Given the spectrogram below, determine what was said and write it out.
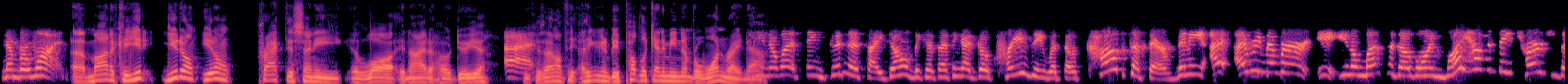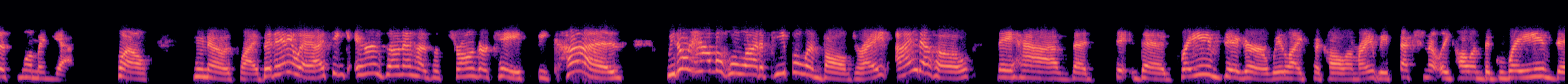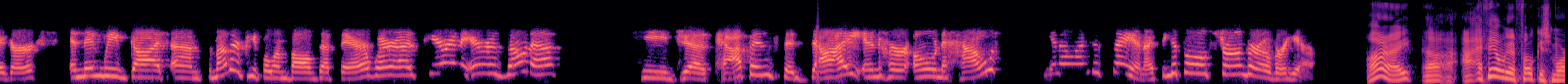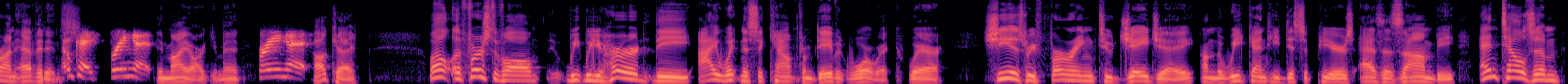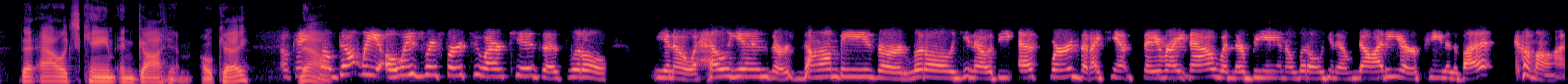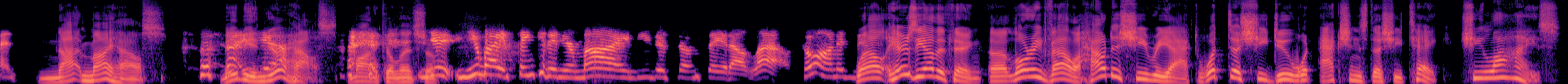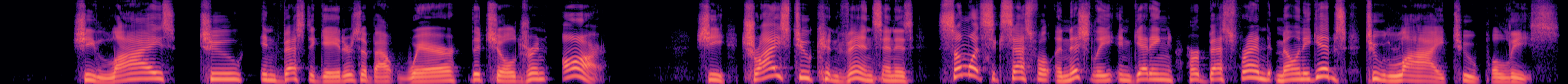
Number one. Uh, Monica, you you don't you don't practice any law in Idaho, do you? Uh, because I don't think I think you're going to be public enemy number one right now. You know what? Thank goodness I don't, because I think I'd go crazy with those cops up there. Vinnie, I, I remember you know months ago going, why haven't they charged this woman yet? Well, who knows why? But anyway, I think Arizona has a stronger case because we don't have a whole lot of people involved, right? Idaho, they have the the grave digger, we like to call him, right? We affectionately call him the grave digger. And then we've got um, some other people involved up there. Whereas here in Arizona, he just happens to die in her own house. You know, I'm just saying, I think it's a little stronger over here. All right. Uh, I think we're going to focus more on evidence. Okay, bring it. In my argument. Bring it. Okay. Well, uh, first of all, we, we heard the eyewitness account from David Warwick where she is referring to JJ on the weekend he disappears as a zombie and tells him that Alex came and got him. Okay. Okay. Now, so don't we always refer to our kids as little, you know, hellions or zombies or little, you know, the S word that I can't say right now when they're being a little, you know, naughty or pain in the butt? Come on. Not in my house. Maybe in yeah. your house, Monica Lindstrom. you, you, might think it in your mind. You just don't say it out loud. Go on. Well, here's the other thing. Uh, Lori Vallow, how does she react? What does she do? What actions does she take? She lies. She lies to investigators about where the children are. She tries to convince and is somewhat successful initially in getting her best friend, Melanie Gibbs, to lie to police.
